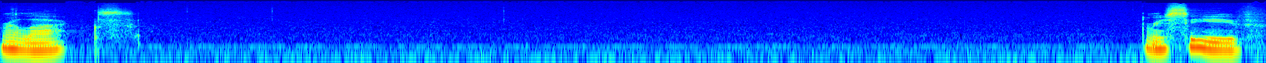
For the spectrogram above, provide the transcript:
relax. Receive.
